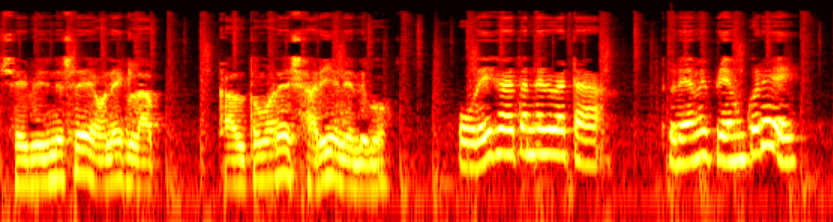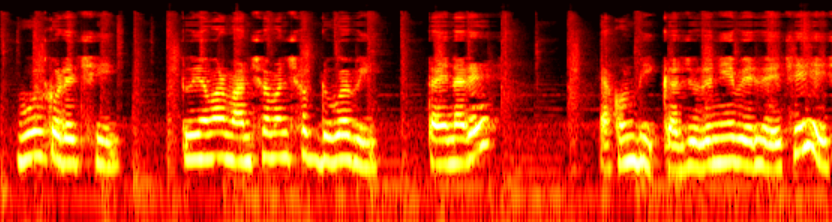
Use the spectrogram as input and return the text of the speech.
সেই বিজনেসে অনেক লাভ। কাল তোমারে শাড়ি এনে দেবো। ওরে শয়তানের বেটা তোরে আমি প্রেম করে ভুল করেছি। তুই আমার মান সম্মান সব ডুবাবি তাই না রে? এখন ভিক্ষার জুলে নিয়ে বের হয়েছিস?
